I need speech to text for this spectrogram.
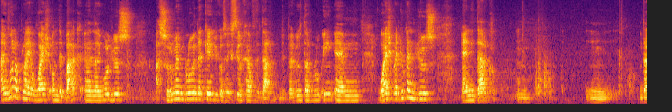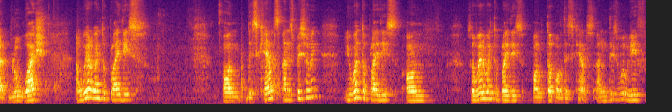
I will apply a wash on the back and I will use Asurmen blue in that case because I still have the dark, the previous dark blue in um, wash, but you can use any dark um, dark blue wash and we are going to apply this on the scales and especially you want to play this on so we're going to apply this on top of the scales and this will give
